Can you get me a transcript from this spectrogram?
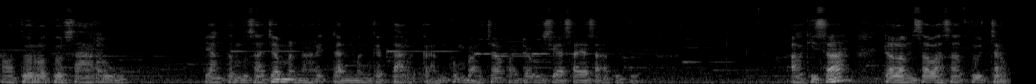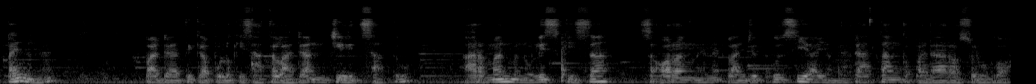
roto-roto saru yang tentu saja menarik dan menggetarkan pembaca pada usia saya saat itu. Alkisah dalam salah satu cerpennya pada 30 kisah teladan jilid 1 Arman menulis kisah seorang nenek lanjut usia yang datang kepada Rasulullah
